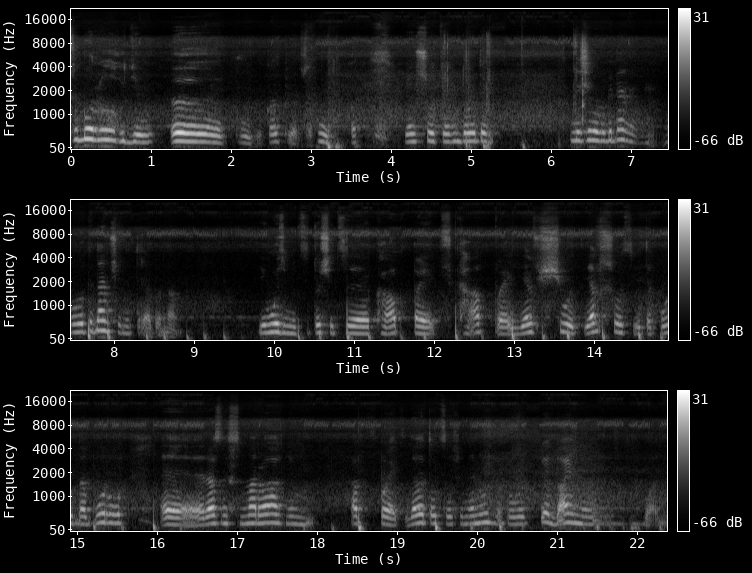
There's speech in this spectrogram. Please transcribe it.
заморагдів. Е, фу, капець, фу. Я що це не доведе. Ми ще викидаємо, викидаємо, що не треба нам. І возьметься, то що це капець, капець. Я в шоці, я в шоці від такого набору е, різних смарагдів. Капець. Давайте це, що не нужно, повикидаємо в баню.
